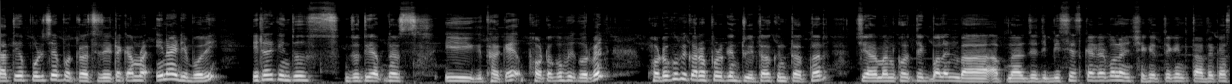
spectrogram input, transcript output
জাতীয় পরিচয়পত্র আছে, যেটাকে আমরা এনআইডি বলি, এটার কিন্তু যদি আপনার ই থাকে ফটোকপি করবেন ফটোকপি করার পর কিন্তু এটাও কিন্তু আপনার চেয়ারম্যান কর্তৃক বলেন বা আপনার যদি বিসিএস ক্যাডার বলেন, সেক্ষেত্রে কিন্তু তাদের কাছ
